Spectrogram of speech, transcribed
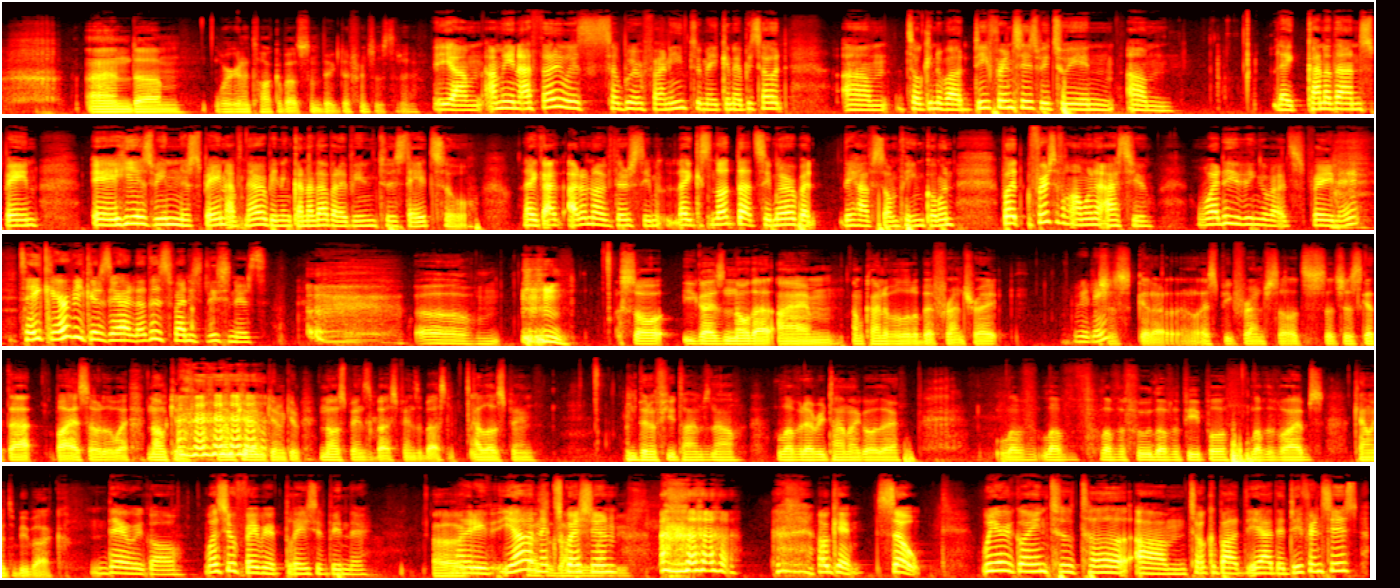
And um we're gonna talk about some big differences today. Yeah, um, I mean, I thought it was super funny to make an episode um, talking about differences between um, like Canada and Spain. Uh, he has been in Spain. I've never been in Canada, but I've been to the States. So, like, I I don't know if they're sim like it's not that similar, but they have something in common. But first of all, I want to ask you, what do you think about Spain? Eh? Take care because there are a lot of Spanish listeners. Um. so you guys know that I'm I'm kind of a little bit French, right? Let's Really? just get out. I speak French, so let's let's just get that bias out of the way. No, I'm kidding. No, I'm kidding. I'm kidding. I'm kidding. No, Spain's the best. Spain's the best. I love Spain. I've been a few times now. Love it every time I go there. Love love love the food. Love the people. Love the vibes. Can't wait to be back. There we go. What's your favorite place you've been there? Uh, Madrid. Yeah, next question. Okay, so we are going to tell um talk about yeah the differences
